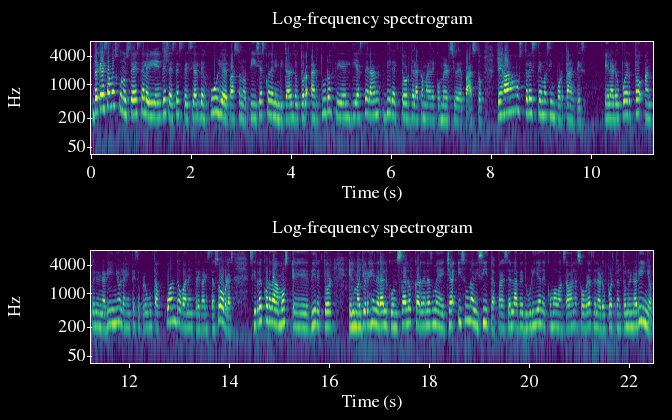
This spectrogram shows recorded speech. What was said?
Regresamos con ustedes televidentes a este especial de julio de Pasto Noticias con el invitado el doctor Arturo Fidel Díaz Terán, director de la Cámara de Comercio de Pasto. Dejábamos tres temas importantes el aeropuerto Antonio Nariño, la gente se pregunta cuándo van a entregar estas obras. Si recordamos, eh, director, el mayor general Gonzalo Cárdenas Maecha hizo una visita para hacer la veduría de cómo avanzaban las obras del aeropuerto Antonio Nariño.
